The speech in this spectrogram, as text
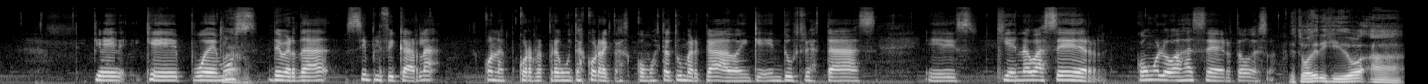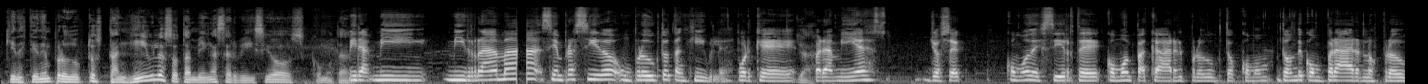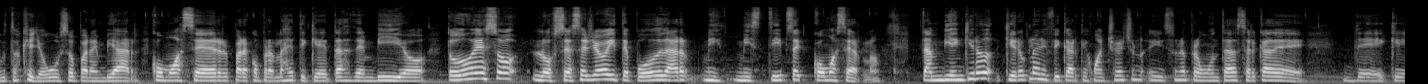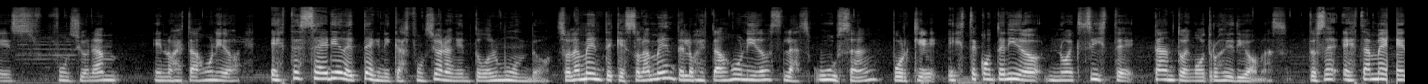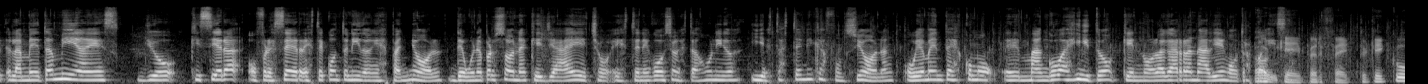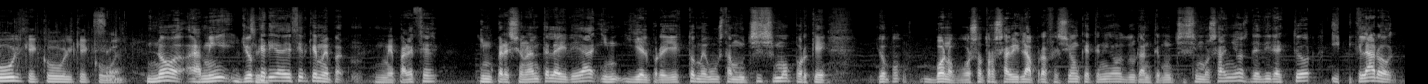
que, podemos de verdad simplificarla con las preguntas correctas. ¿Cómo está tu mercado? ¿En qué industria estás? Es, ¿Quién la va a hacer? ¿Cómo lo vas a hacer? Todo eso. ¿Esto va dirigido a quienes tienen productos tangibles o también a servicios como tal? Mira, mi, mi rama siempre ha sido un producto tangible, porque para mí es, yo sé cómo decirte cómo empacar el producto, cómo, dónde comprar los productos que yo uso para enviar, cómo hacer para comprar las etiquetas de envío. Todo eso lo sé hacer yo y te puedo dar mis, mis tips de cómo hacerlo. También quiero, quiero clarificar que Juan Church hizo una pregunta acerca de, de que funcionan en los Estados Unidos. Esta serie de técnicas funcionan en todo el mundo, solamente que solamente los Estados Unidos las usan porque este contenido no existe tanto en otros idiomas. Entonces, esta la meta mía es yo quisiera ofrecer este contenido en español de una persona que ya ha hecho este negocio en Estados Unidos y estas técnicas funcionan. Obviamente es como el mango bajito que no lo agarra nadie en otros países. Ok, perfecto. Qué cool, qué cool, qué cool. No, a mí yo quería decir que me, me parece impresionante la idea y, el proyecto me gusta muchísimo porque yo, bueno, vosotros sabéis la profesión que he tenido durante muchísimos años de director y claro,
